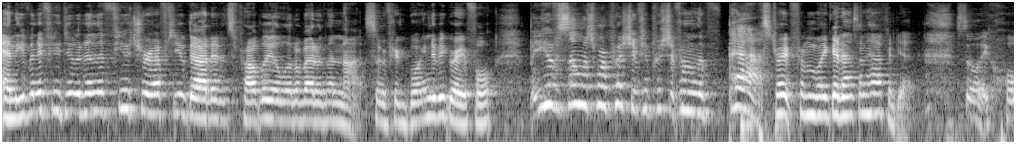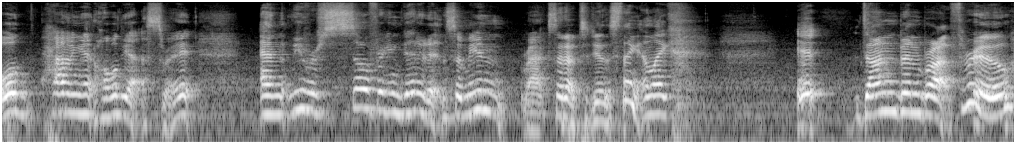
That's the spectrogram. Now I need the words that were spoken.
And even if you do it in the future after you got it, it's probably a little better than not. So if you're going to be grateful, but you have so much more push if you push it from the past, right? From like it hasn't happened yet. So like hold having it, hold yes, right? And we were so freaking good at it. And so me and Rak set out to do this thing, and like it done been brought through.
